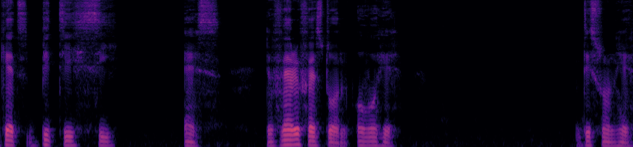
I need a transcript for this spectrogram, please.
get btcs the very first one over here. This one here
